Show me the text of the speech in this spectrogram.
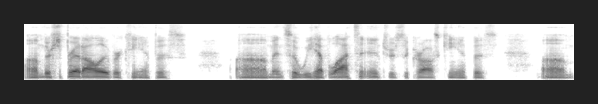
Um, they're spread all over campus. Um, and so we have lots of interest across campus. Um,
